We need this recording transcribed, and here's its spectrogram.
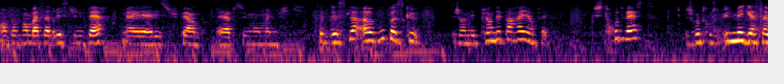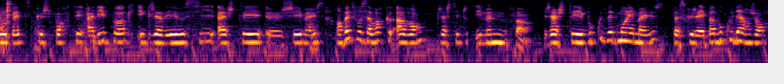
en tant qu'ambassadrice d'une paire. Mais elle est superbe, elle est absolument magnifique. Cette veste là, à vous parce que j'en ai plein des pareils en fait. J'ai trop de vestes je retrouve une méga salopette que je portais à l'époque et que j'avais aussi acheté euh, chez Emmaüs. En fait, il faut savoir qu'avant, j'achetais tout et même, enfin, j'achetais beaucoup de vêtements à Emmaüs parce que j'avais pas beaucoup d'argent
